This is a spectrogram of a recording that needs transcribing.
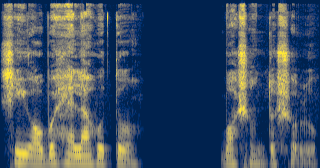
সেই অবহেলা হতো বসন্ত স্বরূপ।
